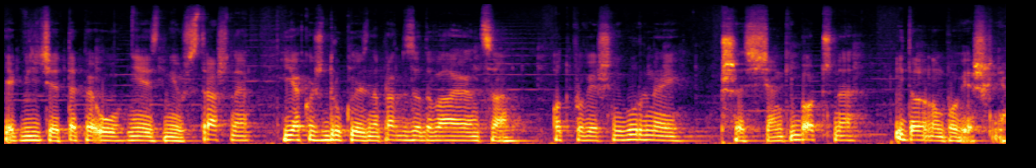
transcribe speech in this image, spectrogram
Jak widzicie, TPU nie jest mi już straszne. Jakość druku jest naprawdę zadowalająca. Od powierzchni górnej, przez ścianki boczne i dolną powierzchnię.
